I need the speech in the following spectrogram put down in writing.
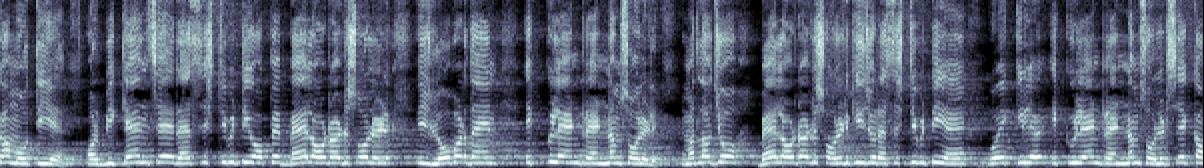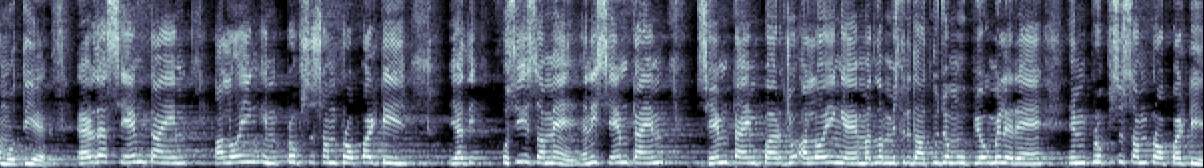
कम होती है। और we can say resistivity of a well ordered solid is lower than equivalent random solid मतलब जो बेल ऑर्डर्ड सॉलिड की जो रेसिस्टिविटी है, वो इक्विलेंट रैंडम सॉलिड से कम होती है। At the same time alloying improve some properties यदि उसी समय यानी सेम टाइम सेम टाइम पर जो अलोइंग है मतलब मिश्र धातु जो हम उपयोग में ले रहे हैं इम्प्रूव सम प्रॉपर्टी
